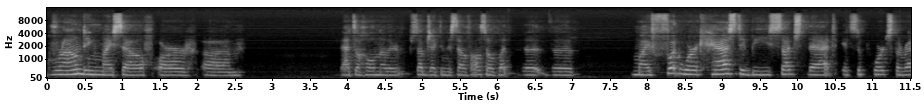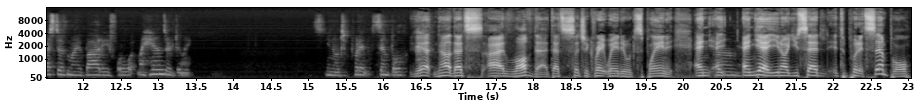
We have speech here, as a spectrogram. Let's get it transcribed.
grounding myself or um that's a whole nother subject in itself also but the the my footwork has to be such that it supports the rest of my body for what my hands are doing you know to put it simple Yeah, no, that's I love that. That's such a great way to explain it. And and, Um, and yeah, you know, you said it, to put it simple,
